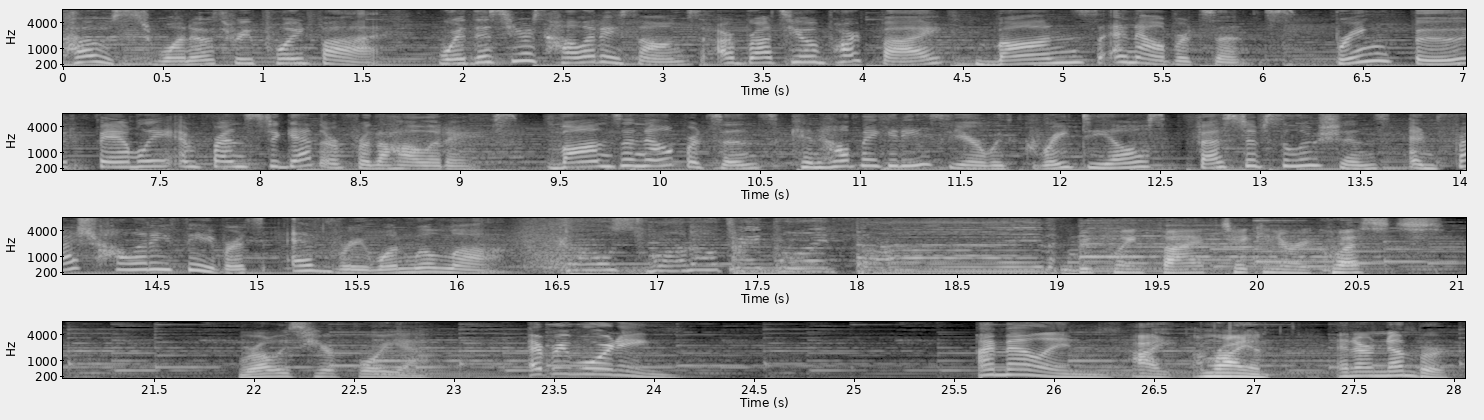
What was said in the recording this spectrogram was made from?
Coast 103.5, where this year's holiday songs are brought to you in part by Vons and Albertsons. Bring food, family, and friends together for the holidays. Vons and Albertsons can help make it easier with great deals, festive solutions, and fresh holiday favorites everyone will love. Coast 103.5. 3.5, taking your requests. We're always here for you. Every morning. I'm Ellen. Hi, I'm Ryan. And our number,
